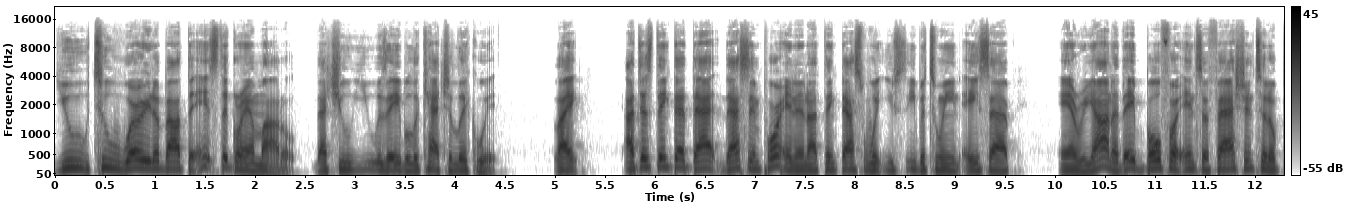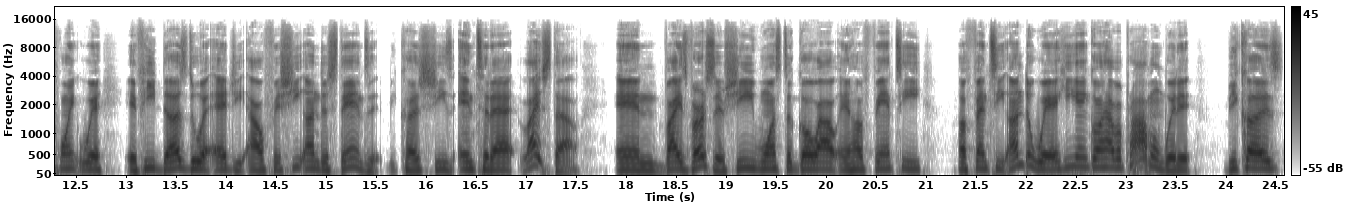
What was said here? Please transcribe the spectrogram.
you too worried about the Instagram model that you you was able to catch a lick with. Like I just think that that that's important, and I think that's what you see between ASAP and Rihanna. They both are into fashion to the point where if he does do an edgy outfit, she understands it because she's into that lifestyle. And vice versa. If she wants to go out in her fancy her fancy underwear, he ain't gonna have a problem with it because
